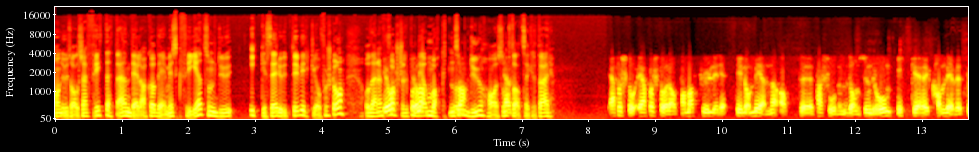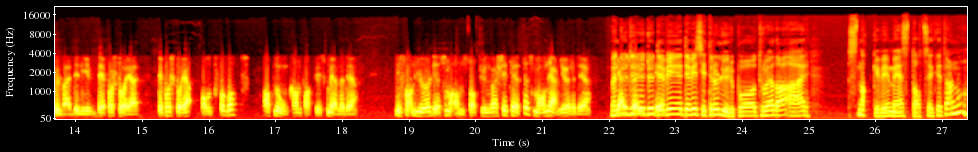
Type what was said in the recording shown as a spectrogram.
man uttaler seg fritt. Dette er en del akademisk frihet som du ikke ser ut til virkelig å forstå. Og det er en jo, forskjell på det og makten som du har som statssekretær. Jeg forstår, jeg forstår, at man har full rett til å mene at eh, personer med Downs syndrom ikke kan leve et fullverdig liv. Det forstår jeg. Det forstår jeg altfor godt, at noen kan faktisk mene det. Hvis man gjør det som ansatt på universitetet, så må man gjerne gjøre det. Men du, du, du, det, vi, det, vi, sitter og lurer på, tror jeg da, er snakker vi med statssekretæren nå?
